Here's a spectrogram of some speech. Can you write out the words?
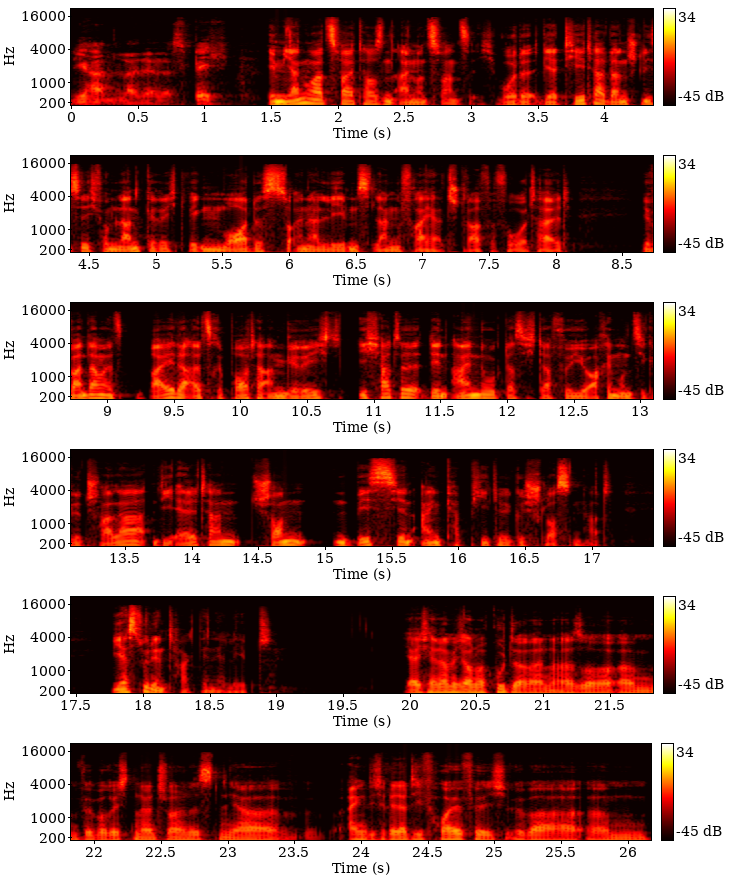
wir hatten leider das Pech. Im Januar 2021 wurde der Täter dann schließlich vom Landgericht wegen Mordes zu einer lebenslangen Freiheitsstrafe verurteilt. Wir waren damals beide als Reporter am Gericht. Ich hatte den Eindruck, dass sich dafür Joachim und Sigrid Schaller, die Eltern, schon ein bisschen ein Kapitel geschlossen hat. Wie hast du den Tag denn erlebt? Ja, ich erinnere mich auch noch gut daran. Also ähm, wir berichten als Journalisten ja eigentlich relativ häufig über ähm,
